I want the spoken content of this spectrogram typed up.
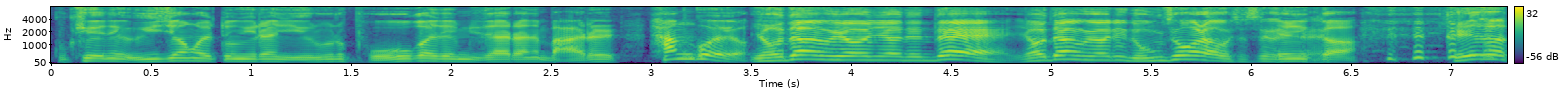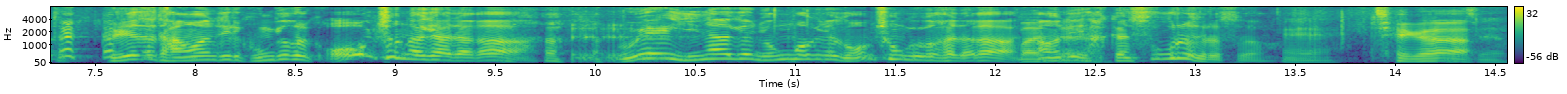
국회의원의 의정 활동이라는 이름으로 보호가 됩니다라는 말을 한 거예요. 여당 의원이었는데 여당 의원이 농성을 하고 있었어요. 그때. 그러니까 그래서 그래서 당원들이 공격을 엄청나게 하다가 왜 이낙연 욕 먹이냐고 엄청 공격하다가 당원들이 맞아요. 약간 수그러들었어. 예. 제가 맞아요.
